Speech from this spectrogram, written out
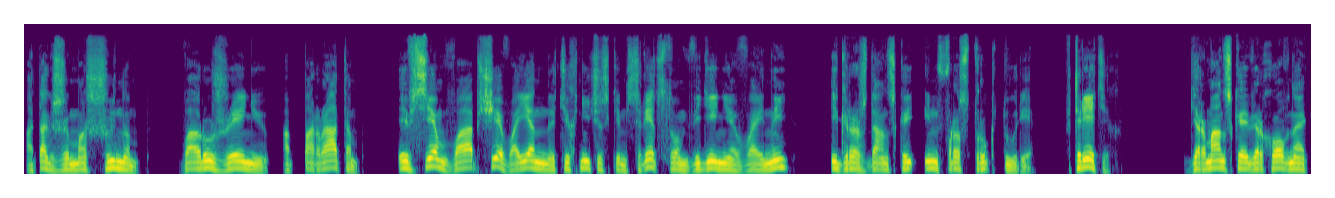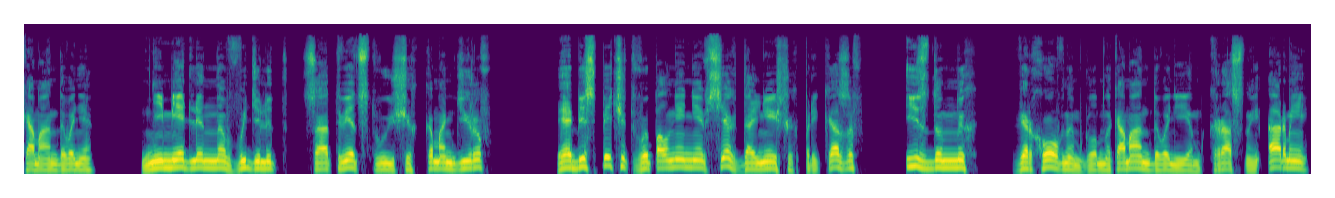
а также машинам, вооружению, аппаратам и всем вообще военно-техническим средствам ведения войны и гражданской инфраструктуре. В-третьих, германское верховное командование немедленно выделит соответствующих командиров и обеспечит выполнение всех дальнейших приказов, изданных Верховным главнокомандованием Красной Армии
